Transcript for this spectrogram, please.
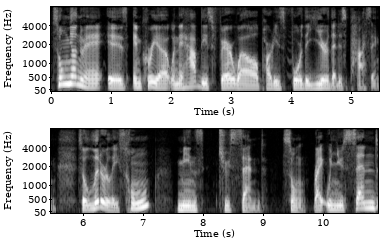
송년회 is in Korea when they have these farewell parties for the year that is passing. So literally, 송 means to send. 송, right? When you send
